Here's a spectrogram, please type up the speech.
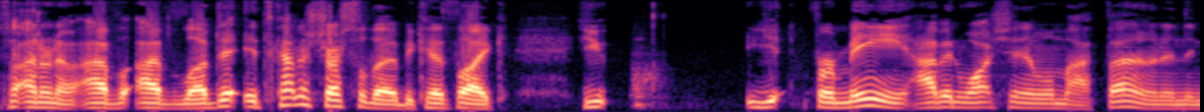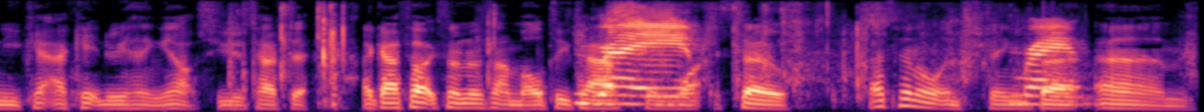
so I don't know. I've I've loved it. It's kind of stressful though because like you, you for me, I've been watching them on my phone, and then you can't. I can't do anything else. You just have to. Like I feel like sometimes I multitask. And Right. so that's been a little interesting. Right. But um,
